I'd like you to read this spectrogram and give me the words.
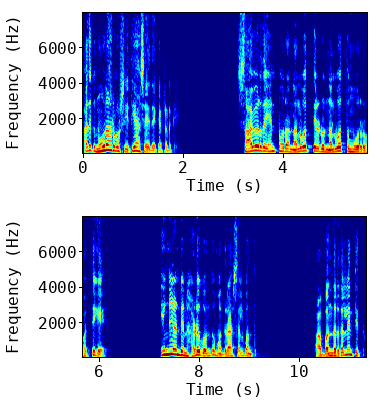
ಅದಕ್ಕೆ ನೂರಾರು ವರ್ಷ ಇತಿಹಾಸ ಇದೆ ಕಟ್ಟಡಕ್ಕೆ. ಸಾವಿರದ ಎಂಟುನೂರ ನಲವತ್ತೆರಡು ನಲವತ್ತ್ ಮೂರರ ಹೊತ್ತಿಗೆ ಇಂಗ್ಲೆಂಡಿನ ಹಡಗೊಂದು ಮದ್ರಾಸಲ್ಲಿ ಬಂತು. ಆ ಬಂದರದಲ್ಲಿ ನಿಂತಿತ್ತು.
